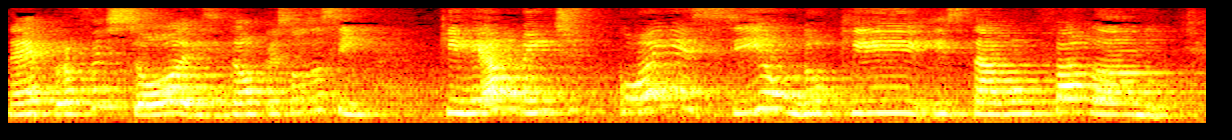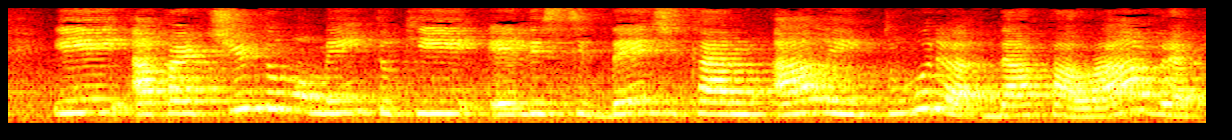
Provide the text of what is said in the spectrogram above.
né, professores, então pessoas assim que realmente conheciam do que estavam falando. E a partir do momento que eles se dedicaram à leitura da palavra,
